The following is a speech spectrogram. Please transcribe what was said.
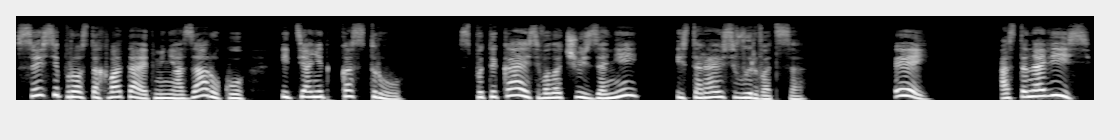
Сесси просто хватает меня за руку и тянет к костру. Спотыкаясь, волочусь за ней и стараюсь вырваться. «Эй, остановись!»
